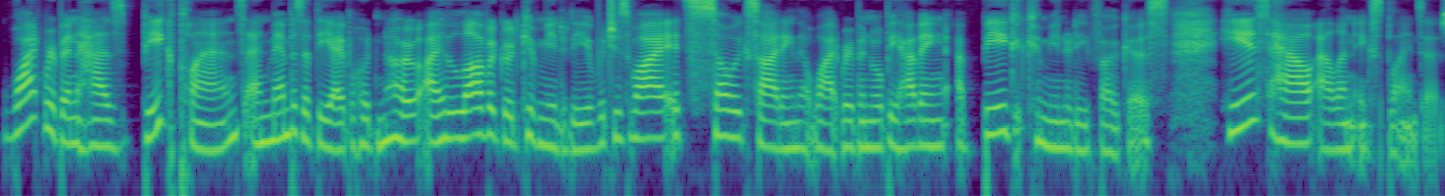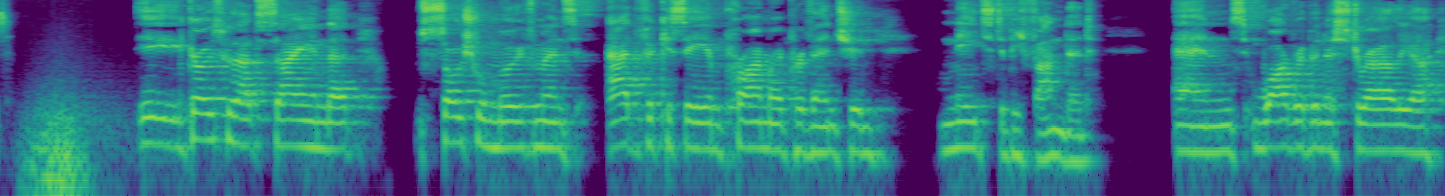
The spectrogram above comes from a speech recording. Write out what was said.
White Ribbon has big plans, and members of the neighbourhood know I love a good community, which is why it's so exciting that White Ribbon will be having a big community focus. Here's how Alan explains it. It goes without saying that social movements, advocacy, and primary prevention needs to be funded. And White Ribbon Australia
